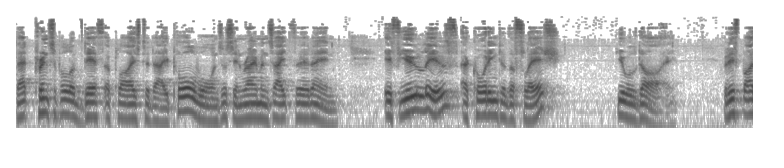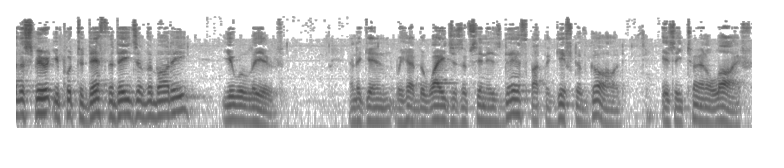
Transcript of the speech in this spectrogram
That principle of death applies today. Paul warns us in Romans 8:13, if you live according to the flesh, you will die. But if by the Spirit you put to death the deeds of the body, you will live. And again, we have the wages of sin is death, but the gift of God is eternal life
